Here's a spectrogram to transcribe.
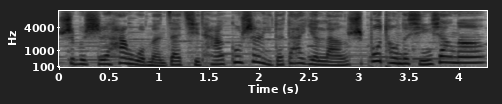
是不是和我们在其他故事里的大野狼是不同的形象呢？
